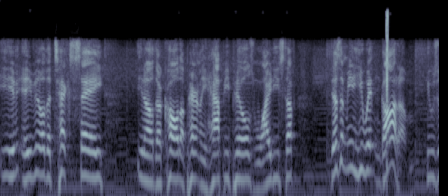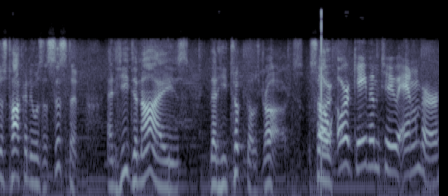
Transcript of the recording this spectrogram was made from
e- even though the texts say, you know, they're called apparently happy pills, whitey stuff, doesn't mean he went and got them. He was just talking to his assistant, and he denies that he took those drugs. So or, or gave him to Amber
